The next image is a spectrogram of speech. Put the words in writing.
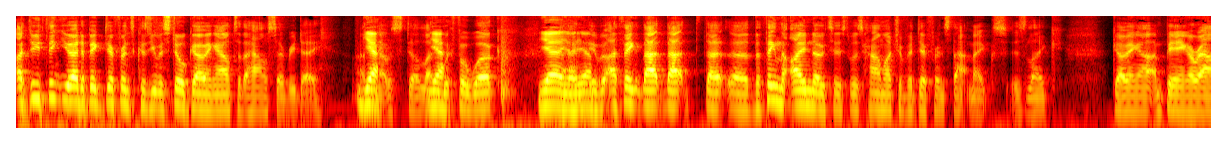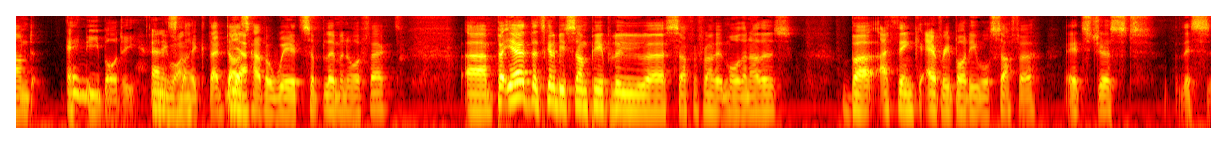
I do think you had a big difference because you were still going out of the house every day. I Yeah. that was still like Yeah. for work. Yeah, yeah, yeah, it- I think that that that uh, the thing that I noticed was how much of a difference that makes is like going out and being around anybody. And It's Anyone. like that does Yeah. have a weird subliminal effect. Um, but yeah, there's going to be some people who uh, suffer from it more than others. But I think everybody will suffer. It's just this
